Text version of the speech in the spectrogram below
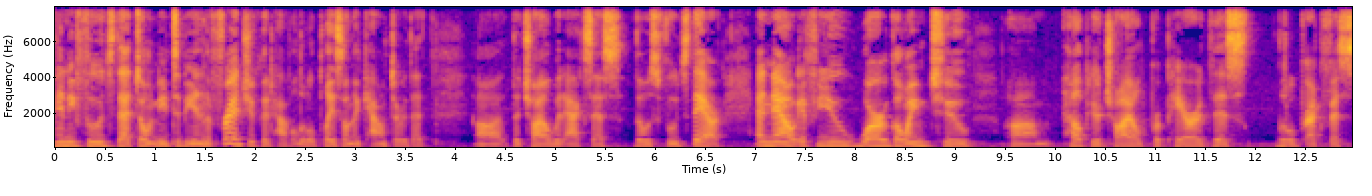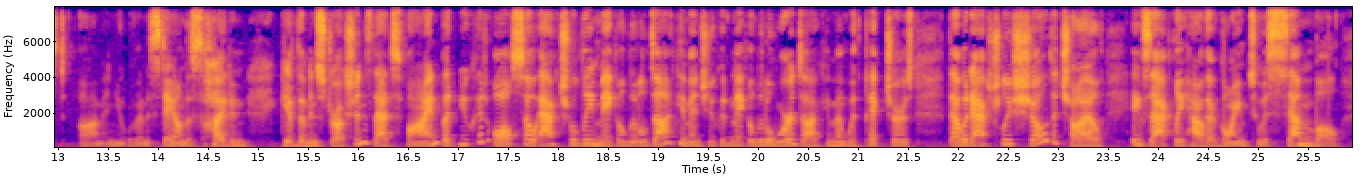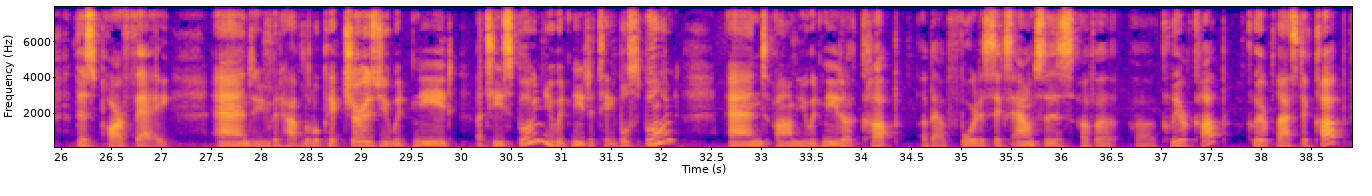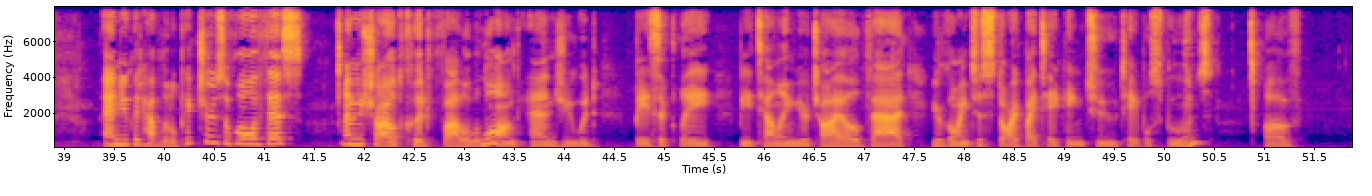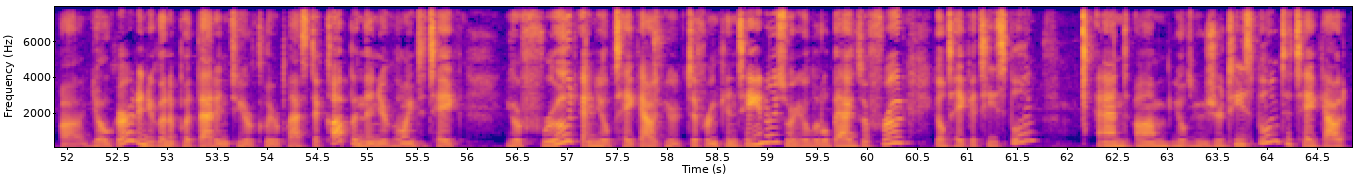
any foods that don't need to be in the fridge you could have a little place on the counter that uh, the child would access those foods there and now if you were going to um, help your child prepare this little breakfast um, and you were going to stay on the side and give them instructions, that's fine. But you could also actually make a little document. You could make a little Word document with pictures that would actually show the child exactly how they're going to assemble this parfait. And you could have little pictures. You would need a teaspoon, you would need a tablespoon, and um, you would need a cup, about four to six ounces of a, a clear cup, clear plastic cup. And you could have little pictures of all of this and your child could follow along and you would basically be telling your child that you're going to start by taking two tablespoons of uh, yogurt and you're going to put that into your clear plastic cup and then you're going to take your fruit and you'll take out your different containers or your little bags of fruit you'll take a teaspoon and um, you'll use your teaspoon to take out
